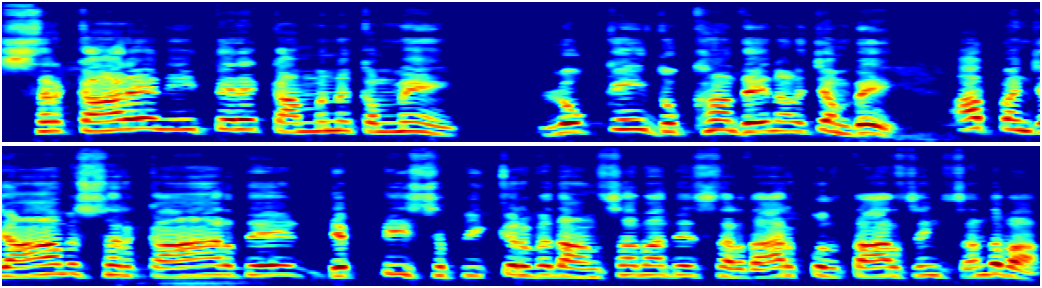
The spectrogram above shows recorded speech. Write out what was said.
ਸਰਕਾਰੇ ਨਹੀਂ ਤੇਰੇ ਕੰਮ ਨਕੰਮੇ, ਲੋਕੀ ਦੁੱਖਾਂ ਦੇ ਨਾਲ ਝੰਬੇ। ਆ ਪੰਜਾਬ ਸਰਕਾਰ ਦੇ ਡਿਪਟੀ ਸਪੀਕਰ ਵਿਧਾਨ ਸਭਾ ਦੇ ਸਰਦਾਰ ਕੁਲਤਾਰ ਸਿੰਘ ਸੰਧਵਾ,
